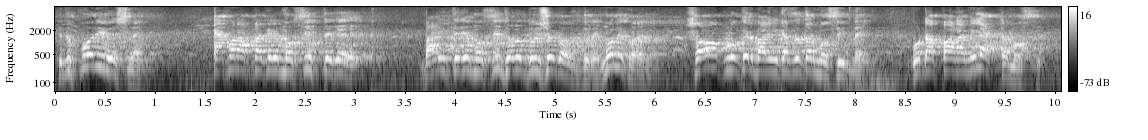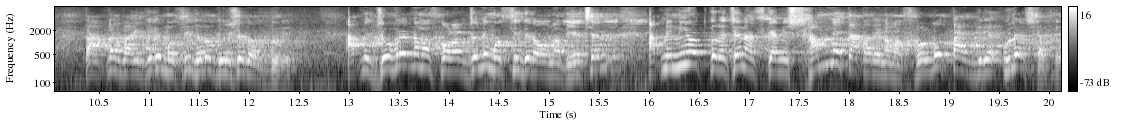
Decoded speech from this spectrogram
কিন্তু পরিবেশ নেই। এখন আপনাকে মসজিদ থেকে, বাড়ি থেকে মসজিদ হলো দুইশো গজ দূরে, মনে করেন। সব লোকের বাড়ির কাছে তার মসজিদ নেই। গোটা পাড়া মিলে একটা মসজিদ। তা আপনার বাড়ি থেকে মসজিদ হলো দুইশো গজ দূরে। আপনি জোহরের নামাজ পড়ার জন্য মসজিদে রওনা দিয়েছেন। আপনি নিয়ত করেছেন, আজকে আমি সামনে কাতারে নামাজ পড়ব তাকবিরে উলের সাথে।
